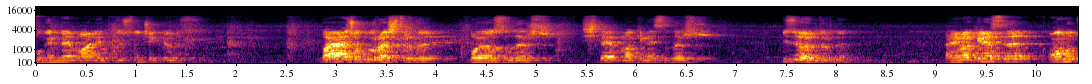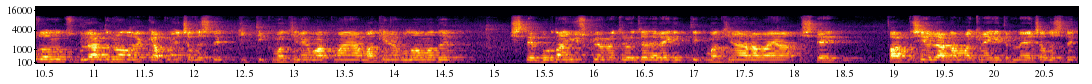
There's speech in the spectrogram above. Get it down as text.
Bugün de maliyet videosunu çekiyoruz. Bayağı çok uğraştırdı. Boyasıdır, işte makinesidir. Bizi öldürdü. Hani makinesi 19-19 Glardon olarak yapmaya çalıştık. Gittik makine bakmaya, makine bulamadık. İşte buradan 100 kilometre ötelere gittik makine aramaya. İşte farklı şehirlerden makine getirmeye çalıştık.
